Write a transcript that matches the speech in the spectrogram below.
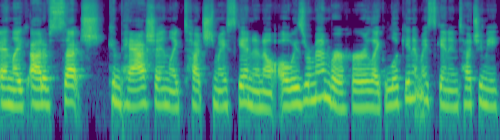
And like out of such compassion, like touched my skin. And I'll always remember her like looking at my skin and touching me.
